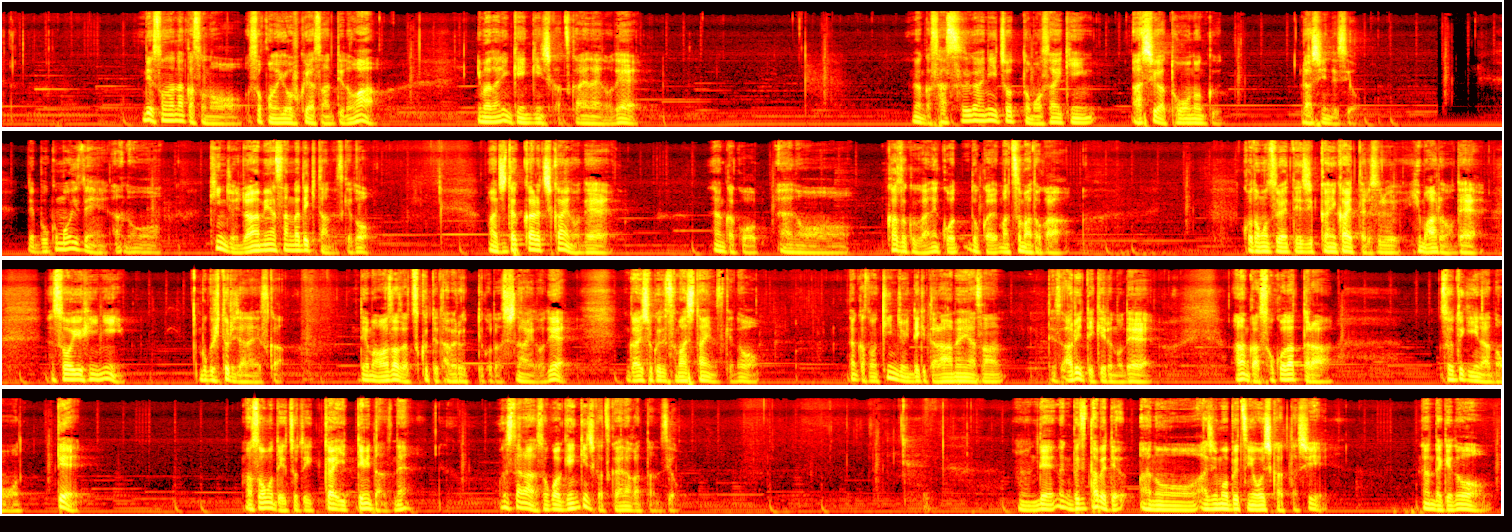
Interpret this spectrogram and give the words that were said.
でそんな中そのそこの洋服屋さんっていうのはいまだに現金しか使えないのでなんかさすがにちょっともう最近足が遠のくらしいんですよ。で僕も以前あの近所にラーメン屋さんができたんですけど、まあ、自宅から近いのでなんかこうあの家族がねこうどっかで、まあ、妻とか子供連れて実家に帰ったりする日もあるのでそういう日に僕一人じゃないですか。で、まあ、わざわざ作って食べるってことはしないので外食で済ましたいんですけどなんかその近所にできたラーメン屋さんです。歩いて行けるのでなんかそこだったらそういう時いいなと思って、まあ、そう思ってちょっと一回行ってみたんですね。そしたらそこは現金しか使えなかったんですよ。うん、でなんか別に食べて、あの味も別に美味しかったしなんだけど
